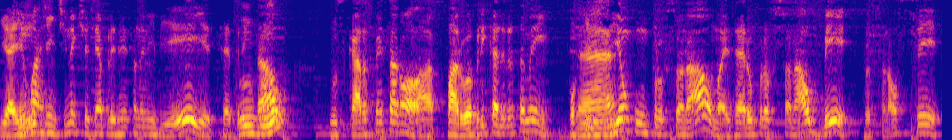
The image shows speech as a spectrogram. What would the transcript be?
e aí Sim. uma Argentina que já tinha presença na NBA e etc Uhum. e tal, os caras pensaram, ó, parou a brincadeira também. Porque É. eles iam com um profissional, mas era o profissional B, profissional C.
